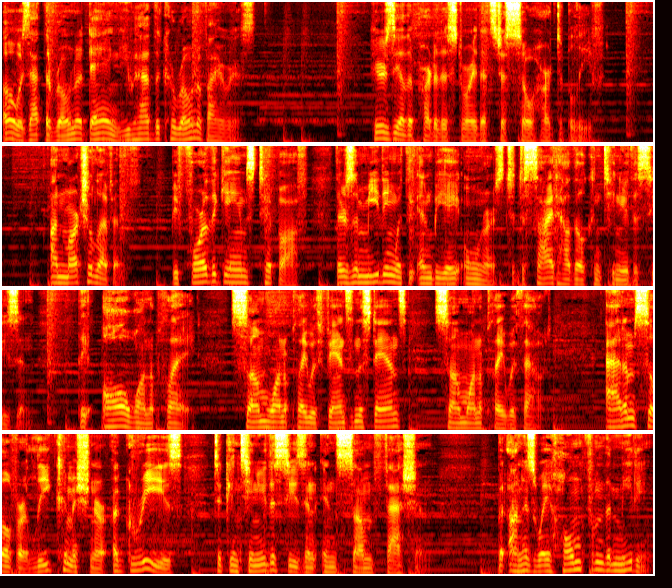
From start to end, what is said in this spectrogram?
Oh, is that the Rona? Dang, you have the coronavirus. Here's the other part of this story that's just so hard to believe. On March 11th, before the game's tip off, there's a meeting with the NBA owners to decide how they'll continue the season. They all want to play. Some want to play with fans in the stands, some want to play without. Adam Silver, league commissioner, agrees to continue the season in some fashion. But on his way home from the meeting,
